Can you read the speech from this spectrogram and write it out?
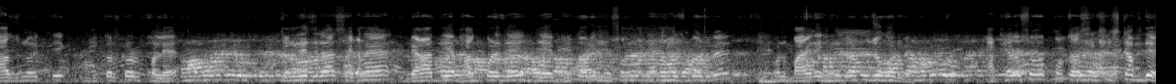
রাজনৈতিক বিতর্কের ফলে ইংরেজরা সেখানে বেড়া দিয়ে ভাগ করে দেয় যে ভিতরে মুসলমানরা নামাজ পড়বে এবং বাইরে হিন্দুরা পুজো করবে। আঠেরোশো পঁচাশি খ্রিস্টাব্দে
